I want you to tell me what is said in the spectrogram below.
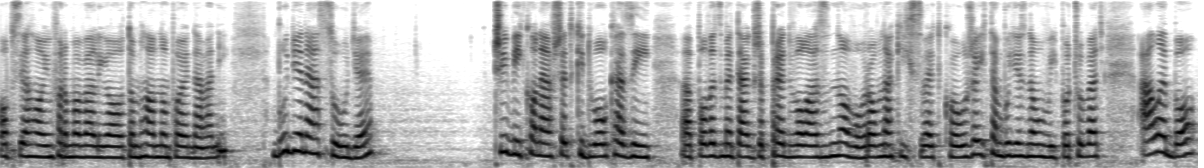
obsiahlo informovali o tom hlavnom pojednávaní. Bude na súde, či vykoná všetky dôkazy, povedzme tak, že predvolá znovu rovnakých svetkov, že ich tam bude znovu vypočúvať, alebo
